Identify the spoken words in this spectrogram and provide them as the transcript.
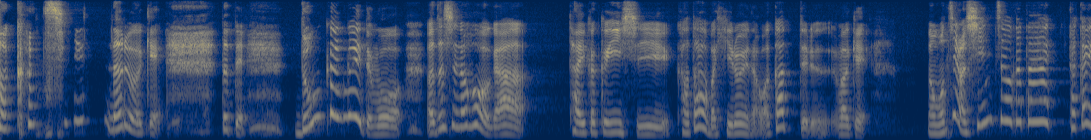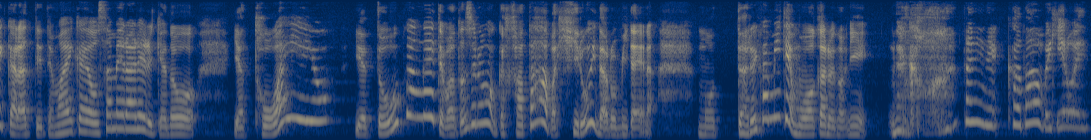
な感じになるわけ。だってどう考えても私の方が体格いいし肩幅広いのは分かってるわけ。もちろん身長が高いからって言って毎回収められるけどいやとはいえよいやどう考えて私の方が肩幅広いだろみたいなもう誰が見ても分かるのになんか本当にね肩幅広い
